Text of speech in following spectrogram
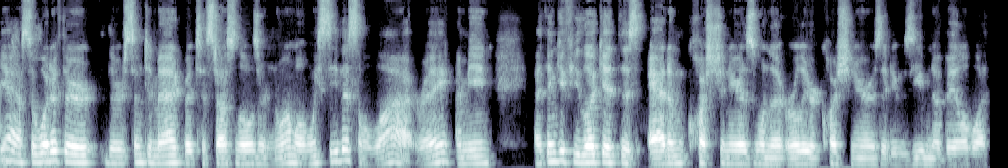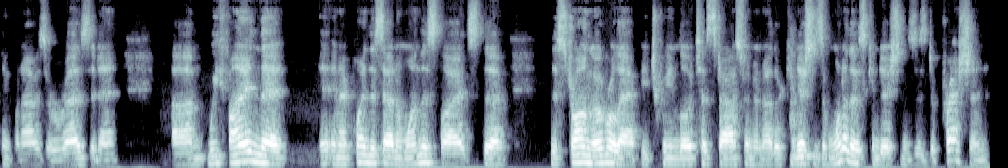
yeah. So what if they're they're symptomatic but testosterone levels are normal? We see this a lot, right? I mean, I think if you look at this ADAM questionnaire, is one of the earlier questionnaires that it was even available, I think, when I was a resident. Um, we find that, and I pointed this out in one of the slides, the, the strong overlap between low testosterone and other conditions. And one of those conditions is depression.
